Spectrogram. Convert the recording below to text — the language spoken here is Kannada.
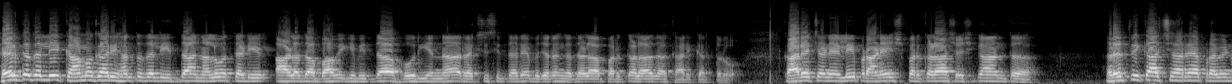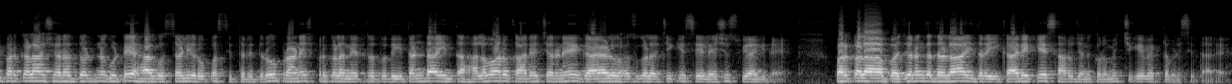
ಹೆರ್ಗದಲ್ಲಿ ಕಾಮಗಾರಿ ಹಂತದಲ್ಲಿ ಇದ್ದ ನಲವತ್ತಡಿ ಆಳದ ಬಾವಿಗೆ ಬಿದ್ದ ಹೋರಿಯನ್ನ ರಕ್ಷಿಸಿದ್ದಾರೆ ಬಜರಂಗ ದಳ ಪರ್ಕಳದ ಕಾರ್ಯಕರ್ತರು. ಕಾರ್ಯಾಚರಣೆಯಲ್ಲಿ ಪ್ರಾಣೇಶ್ ಪರ್ಕಳ, ಶಶಿಕಾಂತ್ ಋತ್ವಿಕಾಚಾರ್ಯ ಪ್ರವೀಣ್ ಪರ್ಕಳ ಶರತ್ ದೊಡ್ಡನಗುಡ್ಡೆ ಹಾಗೂ ಸ್ಥಳೀಯರು ಉಪಸ್ಥಿತರಿದ್ದರು. ಪ್ರಾಣೇಶ್ ಪರ್ಕಳ ನೇತೃತ್ವದ ಈ ತಂಡ ಇಂತಹ ಹಲವಾರು ಕಾರ್ಯಾಚರಣೆ, ಗಾಯಾಳು ಹಸುಗಳ ಚಿಕಿತ್ಸೆಯಲ್ಲಿ ಯಶಸ್ವಿಯಾಗಿದೆ. ಪರ್ಕಳ ಬಜರಂಗ ದಳ ಇದರ ಈ ಕಾರ್ಯಕ್ಕೆ ಸಾರ್ವಜನಿಕರು ಮೆಚ್ಚುಗೆ ವ್ಯಕ್ತಪಡಿಸಿದ್ದಾರೆ.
